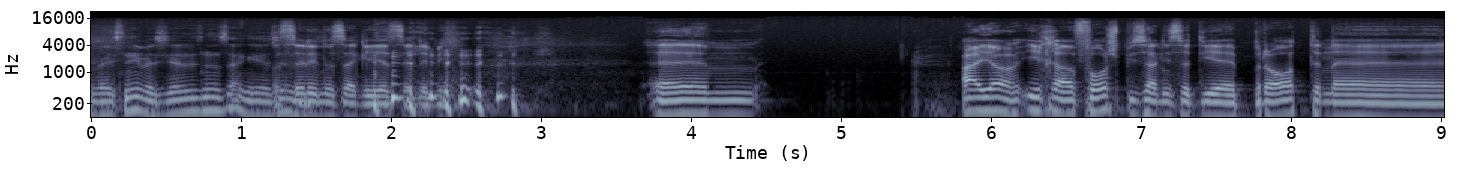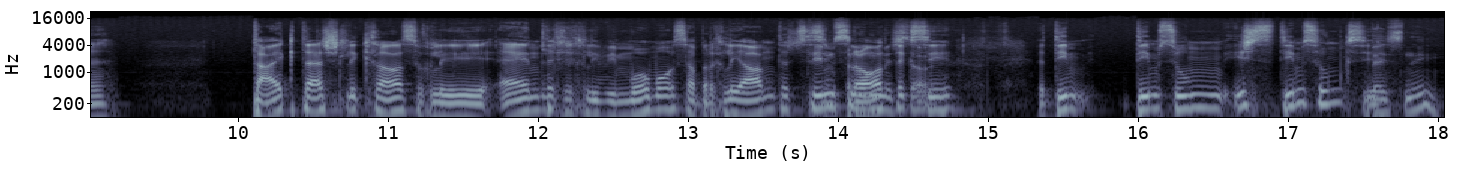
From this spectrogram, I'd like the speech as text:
Ich weiß nicht, was soll ich noch sagen? Ja, Was soll ich noch sagen? Jetzt soll ich mich. ähm, ah ja, ich habe Vorspeise habe ich so die gebratenen Teigtäschchen gehabt, so ein bisschen ähnlich, ein bisschen wie Momos, aber ein bisschen anders. Sind Sum Braten Dim, Dim Sum, ist es Dim Sum Ich weiß nicht.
